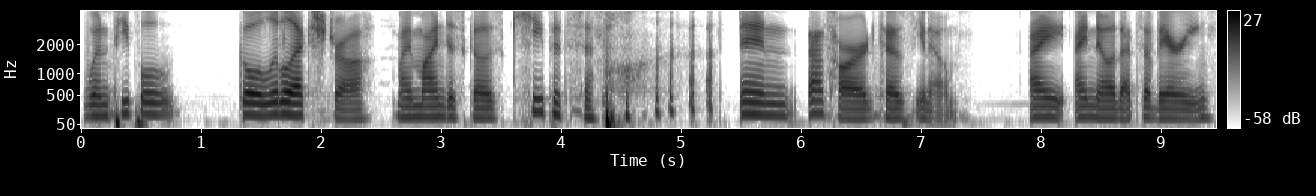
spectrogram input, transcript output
when people go a little extra, my mind just goes, keep it simple. and that's hard because, you know, I I know that's a very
